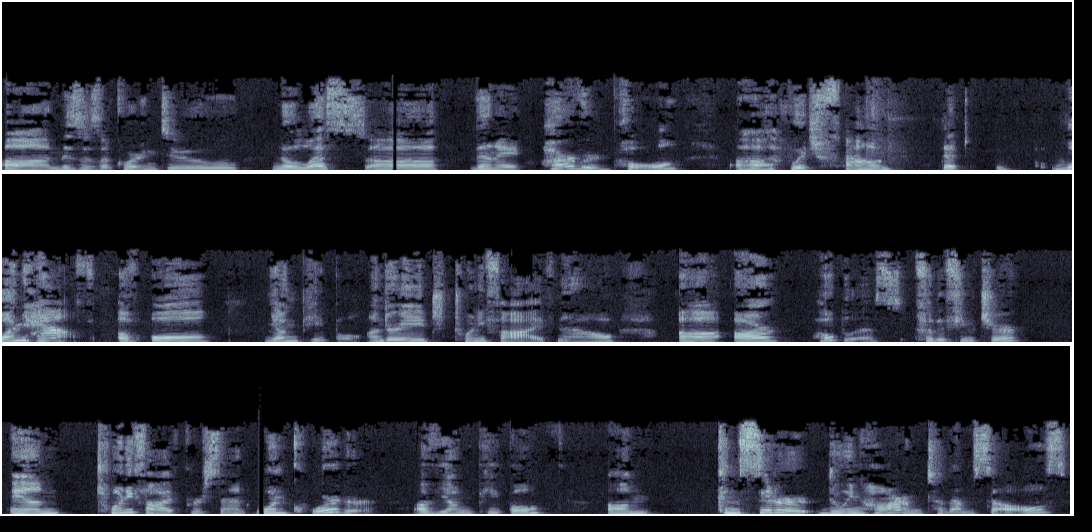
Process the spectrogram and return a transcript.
Um, this is according to no less uh, than a Harvard poll, uh, which found that one half of all young people under age 25 now uh, are hopeless for the future, and 25%, one quarter of young people, um, consider doing harm to themselves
